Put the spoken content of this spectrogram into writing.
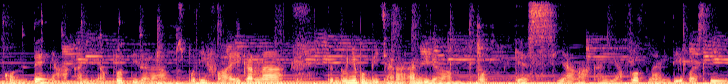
konten yang akan diupload di dalam Spotify karena tentunya pembicaraan di dalam podcast yang akan diupload nanti pasti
